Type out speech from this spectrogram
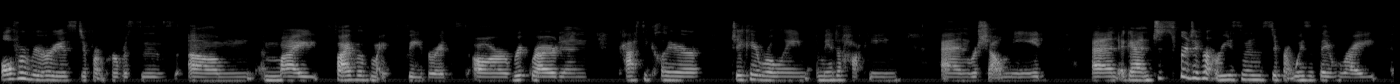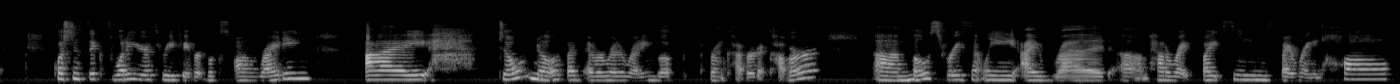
All for various different purposes. Um, my five of my favorites are Rick Riordan, Cassie Clare, J.K. Rowling, Amanda Hocking, and Richelle Mead. And again, just for different reasons, different ways that they write. Question six, what are your three favorite books on writing? I don't know if I've ever read a writing book from cover to cover. Um, most recently, I read um, How to Write Fight Scenes by Rayne Hall,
